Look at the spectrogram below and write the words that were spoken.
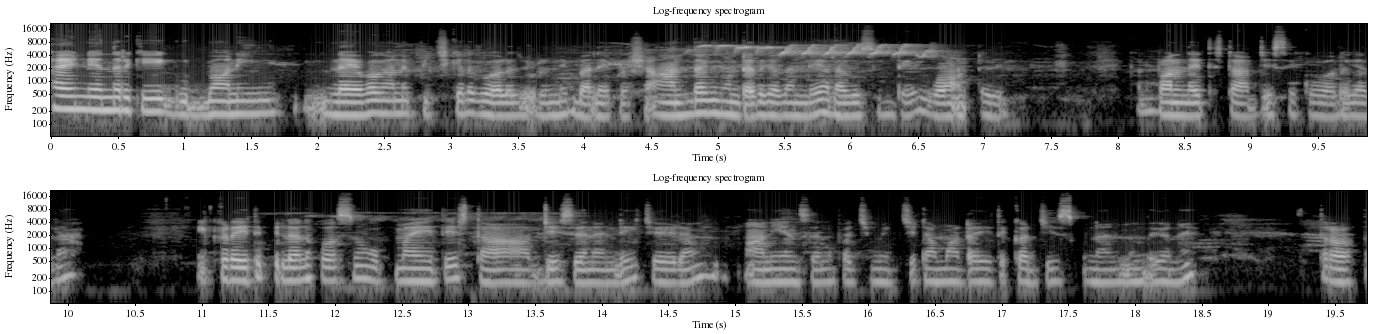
హాయ్ అండి అందరికీ. Good morning. లేవగానే పిచ్చికల గోల చూడండి. భలే ప్రశాంతంగా ఉంటుంది కదండి. అలా కూర్చుంటే బాగుంటుంది. కానీ పనులు అయితే స్టార్ట్ చేసేకోవాలి కదా. ఇక్కడైతే పిల్లల కోసం ఉప్మా అయితే స్టార్ట్ చేశానండి చేయడం. ఆనియన్స్ అని పచ్చిమిర్చి టమాటా అయితే కట్ చేసుకున్నాను ముందుగానే. తర్వాత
